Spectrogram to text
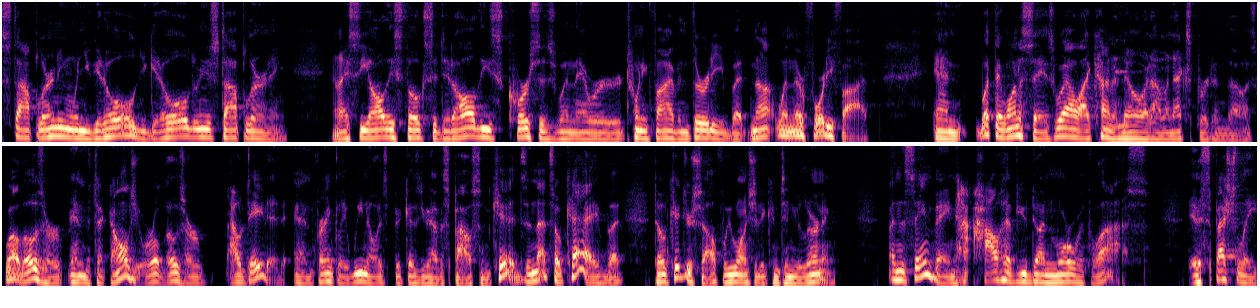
stop learning when you get old, you get old when you stop learning. And I see all these folks that did all these courses when they were 25 and 30, but not when they're 45. And what they want to say is, well, I kind of know it. I'm an expert in those. Well, those are in the technology world. Those are outdated. And frankly, we know it's because you have a spouse and kids and that's okay, but don't kid yourself. We want you to continue learning. In the same vein, how have you done more with less? Especially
